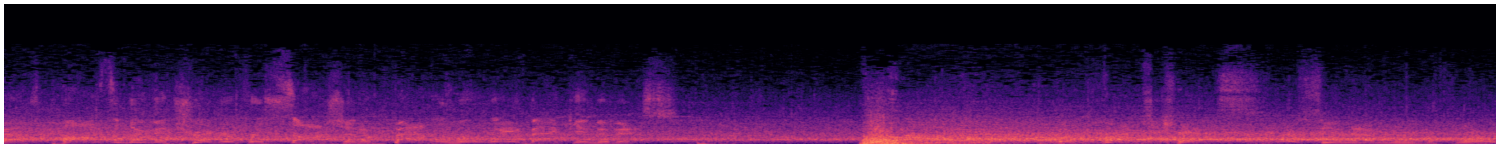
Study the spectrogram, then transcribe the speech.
That's possibly the trigger for Sasha to battle her way back into this. Seen that move before.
